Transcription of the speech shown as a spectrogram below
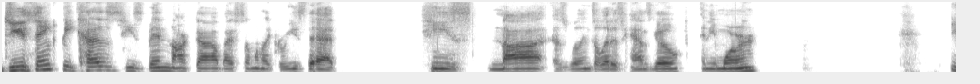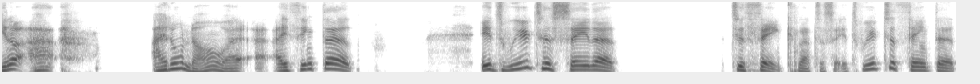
Do you think because he's been knocked out by someone like Ruiz that he's not as willing to let his hands go anymore? You know, I I don't know. I I think that it's weird to say that to think, not to say. It's weird to think that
